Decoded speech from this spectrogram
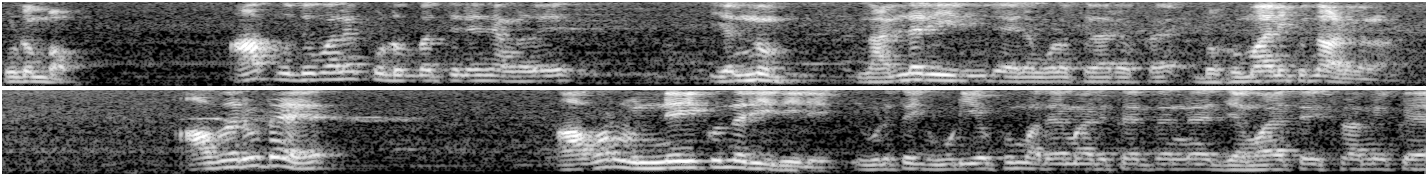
കുടുംബം. ആ പുതുമന കുടുംബത്തിനെ ഞങ്ങൾ എന്നും നല്ല രീതിയിൽ ഏലംകുളത്തുകാരൊക്കെ ബഹുമാനിക്കുന്ന ആളുകളാണ്. അവരുടെ അവർ ഉന്നയിക്കുന്ന രീതിയിൽ ഇവിടുത്തെ യു ഡി എഫും അതേമാതിരി തന്നെ ജമാഅത്തെ ഇസ്ലാമിയൊക്കെ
